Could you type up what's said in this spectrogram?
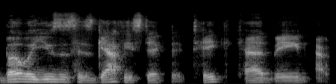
Boba uses his gaffi stick to take Cad Bane out.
